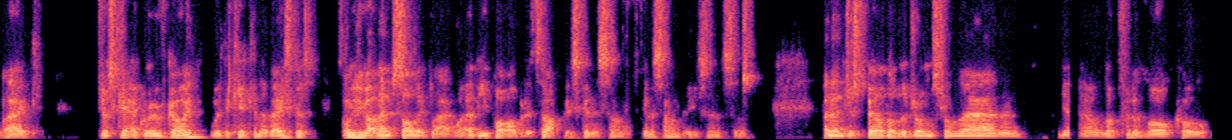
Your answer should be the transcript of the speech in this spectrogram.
like just get a groove going with the kick and the bass because as long as you've got them solid, like whatever you put over the top, it's gonna sound it's gonna sound decent. So, and then just build up the drums from there, and then you know look for the vocal.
